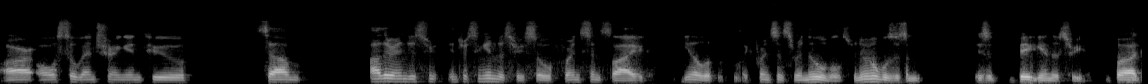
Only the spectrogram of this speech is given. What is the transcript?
are also venturing into some other industry, interesting industries. So for instance, like, you know, like for instance, renewables. Renewables is a, is a big industry, but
